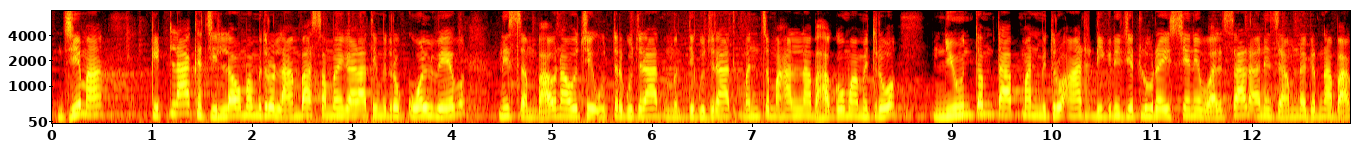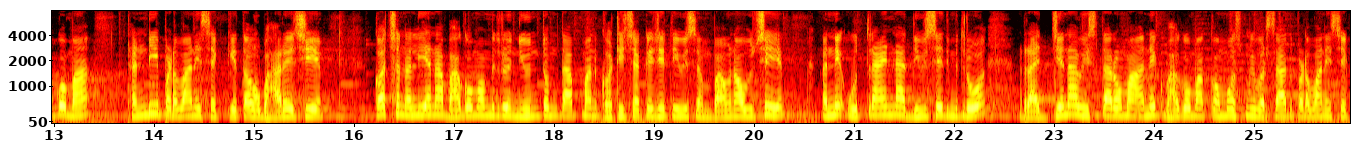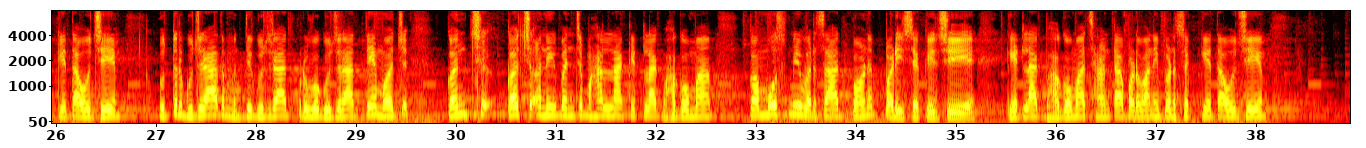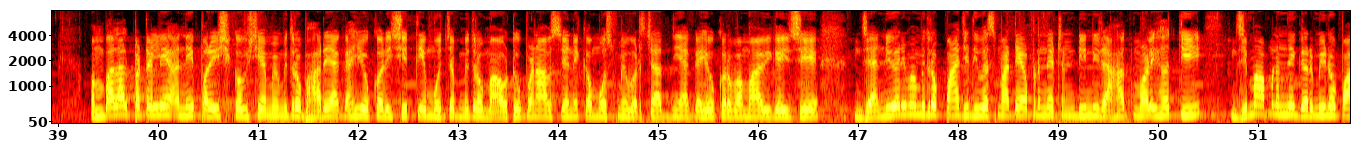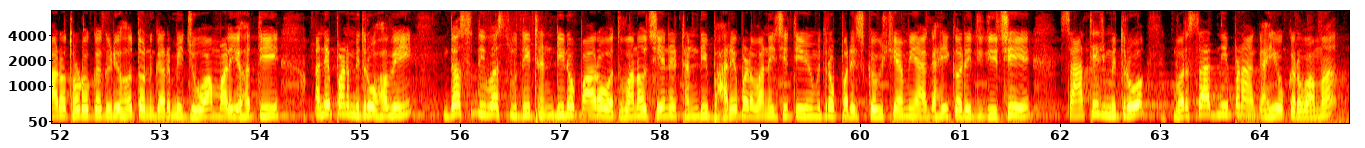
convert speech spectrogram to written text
જેમાં કેટલાક જિલ્લાઓમાં મિત્રો લાંબા સમયગાળાથી મિત્રો કોલ વેવની સંભાવનાઓ છે. ઉત્તર ગુજરાત, મધ્ય ગુજરાત, પંચમહાલના ભાગોમાં મિત્રો ન્યૂનતમ તાપમાન મિત્રો આઠ ડિગ્રી જેટલું રહેશે અને વલસાડ અને જામનગરના ભાગોમાં ઠંડી પડવાની શક્યતાઓ ભારે છે. કચ્છ નલિયાના ભાગોમાં મિત્રો ન્યૂનતમ તાપમાન ઘટી શકે છે તેવી સંભાવનાઓ છે અને ઉત્તરાયણના દિવસે જ મિત્રો રાજ્યના વિસ્તારોમાં અનેક ભાગોમાં કમોસમી વરસાદ પડવાની શક્યતાઓ છે. ઉત્તર ગુજરાત, મધ્ય ગુજરાત, પૂર્વ ગુજરાત તેમજ કચ્છ કચ્છ અને પંચમહાલના કેટલાક ભાગોમાં કમોસમી વરસાદ પણ પડી શકે છે. કેટલાક ભાગોમાં છાંટા પડવાની પણ શક્યતાઓ છે. અંબાલાલ પટેલે અને પરેશ કૌશિયામે મિત્રો ભારે આગાહીઓ કરી છે. તે મુજબ મિત્રો માવઠું પણ આવશે અને કમોસમી વરસાદની આગાહીઓ કરવામાં આવી ગઈ છે. જાન્યુઆરીમાં મિત્રો પાંચ દિવસ માટે આપણને ઠંડીની રાહત મળી હતી, જેમાં આપણને ગરમીનો પારો થોડો ગગડ્યો હતો અને ગરમી જોવા મળી હતી. અને પણ મિત્રો હવે દસ દિવસ સુધી ઠંડીનો પારો વધવાનો છે અને ઠંડી ભારે પડવાની છે તેવી મિત્રો પરેશ કૌશિયામીએ આગાહી કરી દીધી છે. સાથે જ મિત્રો વરસાદની પણ આગાહીઓ કરવામાં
